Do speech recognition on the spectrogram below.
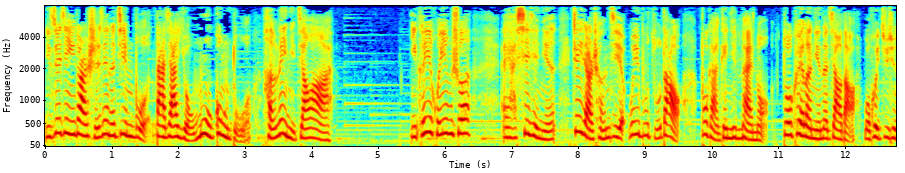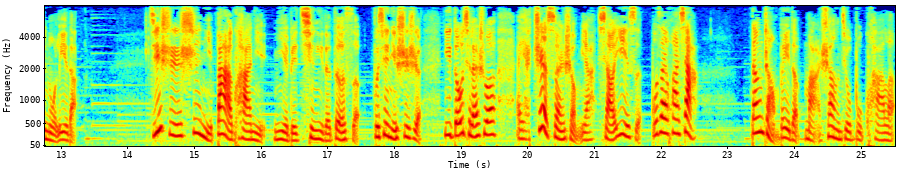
你最近一段时间的进步，大家有目共睹，很为你骄傲啊。你可以回应说：“哎呀，谢谢您，这点成绩微不足道，不敢跟您卖弄，多亏了您的教导，我会继续努力的。”即使是你爸夸你，你也别轻易的嘚瑟。不信你试试，你抖起来说：“哎呀，这算什么呀？小意思，不在话下。”当长辈的马上就不夸了，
